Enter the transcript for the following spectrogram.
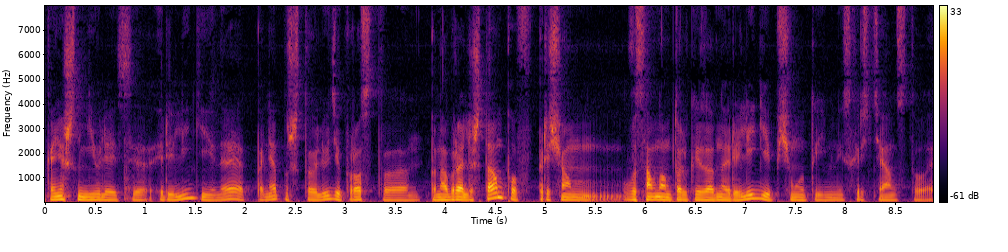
конечно, не является религией, да, понятно, что люди просто понабрали штампов, причем в основном только из одной религии, почему-то именно из христианства,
